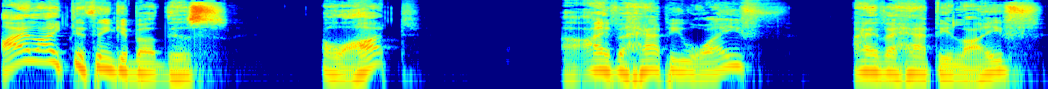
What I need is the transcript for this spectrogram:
I like to think about this a lot. I have a happy wife. I have a happy life.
